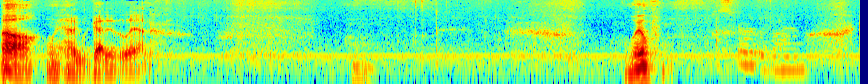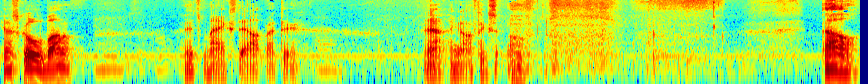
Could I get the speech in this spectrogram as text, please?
oh, we got into that. Well, can I scroll to the bottom? It's maxed out right there. Yeah, hang on, I'll fix it. Oh,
